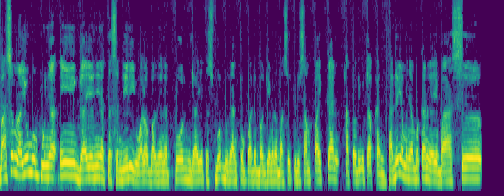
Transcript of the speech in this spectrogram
Bahasa Melayu mempunyai gayanya tersendiri walau bagaimanapun gaya tersebut bergantung pada bagaimana bahasa itu disampaikan atau diucapkan. Ada yang menyamakan gaya bahasa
